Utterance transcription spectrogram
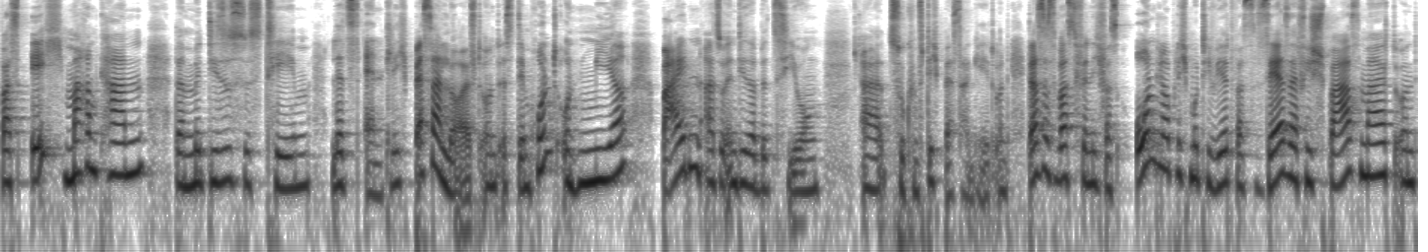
was ich machen kann, damit dieses System letztendlich besser läuft und es dem Hund und mir, beiden also in dieser Beziehung, äh, zukünftig besser geht. Und das ist was, finde ich, was unglaublich motiviert, was sehr, sehr viel Spaß macht. Und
